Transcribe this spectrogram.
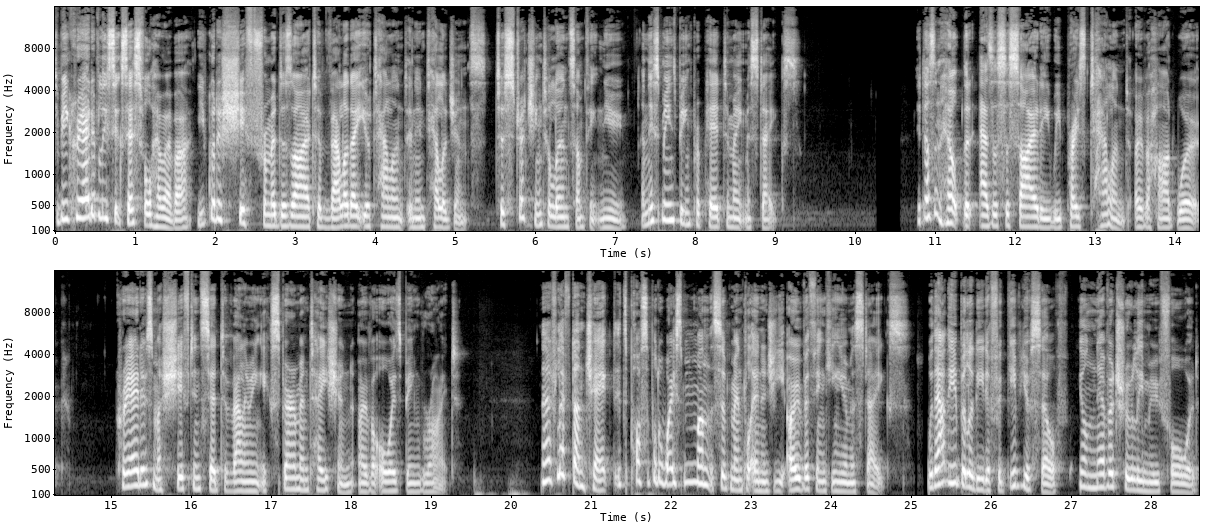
To be creatively successful, however, you've got to shift from a desire to validate your talent and intelligence to stretching to learn something new, and this means being prepared to make mistakes. It doesn't help that as a society we praise talent over hard work. Creatives must shift instead to valuing experimentation over always being right. Now, if left unchecked, it's possible to waste months of mental energy overthinking your mistakes. Without the ability to forgive yourself, you'll never truly move forward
